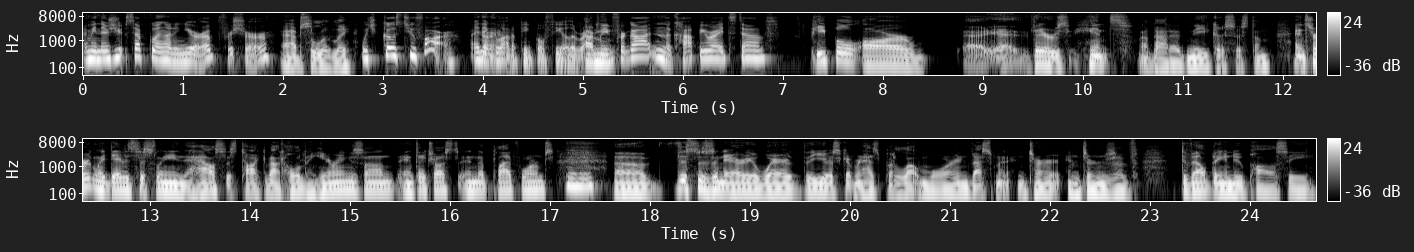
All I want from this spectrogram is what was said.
I mean, there's stuff going on in Europe for sure, Absolutely. which goes too far. I think a lot of people feel the right I be mean- forgotten, the copyright stuff. people are uh, there's hints about it in the ecosystem, and certainly David Cicilline in the House has talked about holding hearings on antitrust in the platforms. Uh, this is an area where the U.S. government has put a lot more investment in, ter- in terms of developing a new policy,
